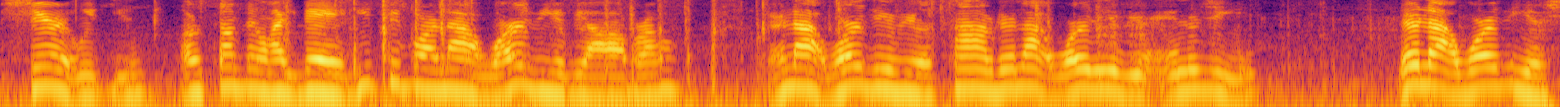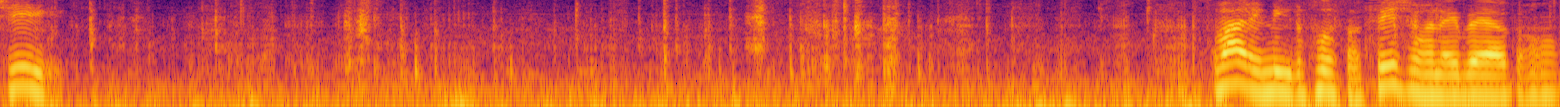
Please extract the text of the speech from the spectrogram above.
share it with you or something like that. These people are not worthy of y'all, bro. They're not worthy of your time. They're not worthy of your energy. They're not worthy of shit. Somebody need to put some tissue in their bathroom.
